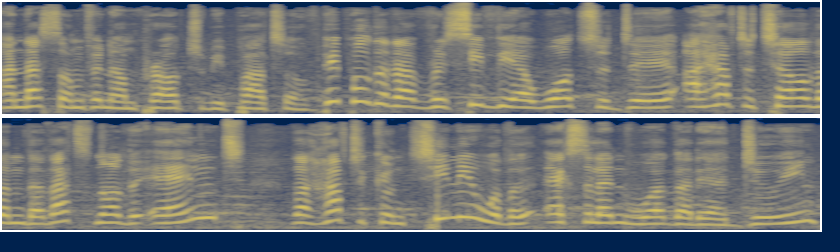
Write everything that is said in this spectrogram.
And that's something I'm proud to be part of. People that have received the award today, I have to tell them that that's not the end. They have to continue with the excellent work that they are doing.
